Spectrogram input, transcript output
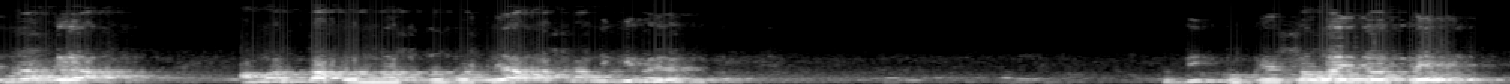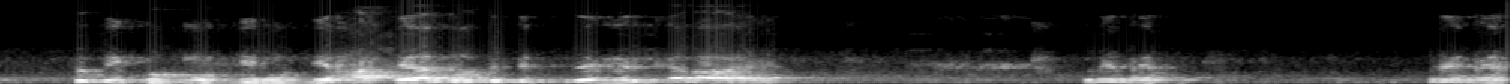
পুরা গ্রাম আমার কাপড় নষ্ট করছে, আমার স্বামীকে মেরে দিচ্ছে। তো ভিক্ষুককে সবাই ধরছে, তো ভিক্ষুক মুক্তি মুক্তি হাসে আর বলতেছে, প্রেমের খেলা হয়ে গেছে। প্রেমের প্রেমের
